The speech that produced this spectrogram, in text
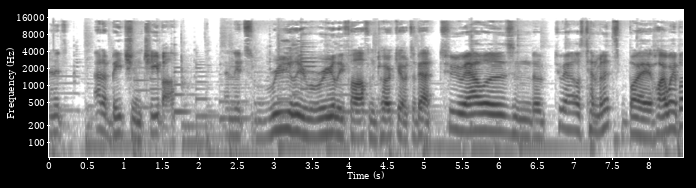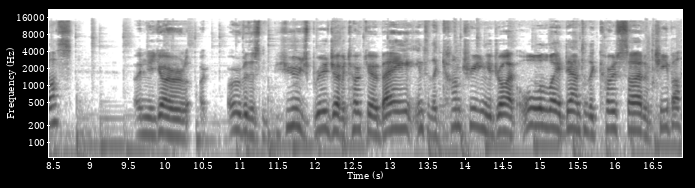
And it's at a beach in Chiba. And it's really, really far from Tokyo. It's about two hours and uh, two hours, ten minutes by highway bus. And you go over this huge bridge over Tokyo Bay into the country and you drive all the way down to the coast side of Chiba.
